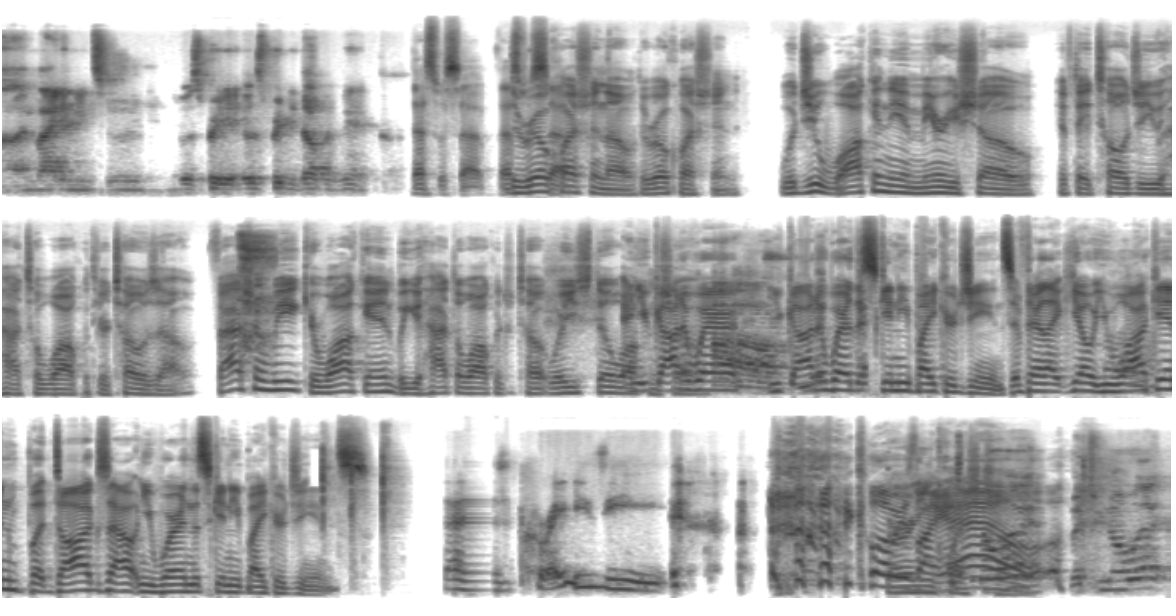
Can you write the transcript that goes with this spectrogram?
uh, invited me to it. It was pretty. It was pretty dope event. That's what's up. That's the what's real up. question, though, the real question: Would you walk in the Amiri show if they told you you had to walk with your toes out? Fashion Week, you're walking, but you had to walk with your toe. Were you still walking? And you gotta show? wear Oh, you gotta man. wear the skinny biker jeans. If they're like, yo, you walk in, but dogs out and you wearing the skinny biker jeans. That's crazy. Chloe's Burning like, question. But you know hell. what? But you know what?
